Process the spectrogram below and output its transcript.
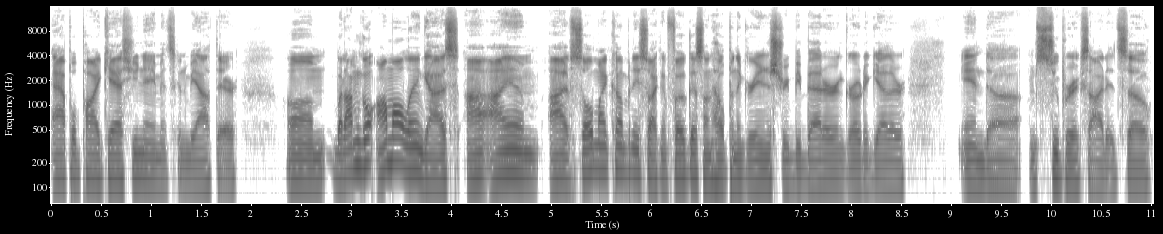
Apple Podcasts, you name it. It's gonna be out there. Um, but I'm going. I'm all in, guys. I, I am. I've sold my company so I can focus on helping the green industry be better and grow together and uh, I'm super excited. So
